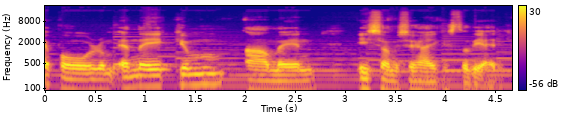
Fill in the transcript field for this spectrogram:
എപ്പോഴും എന്നേക്കും ആമേൻ. ഈശോ മിശിഹായിക്ക് സ്തുതിയായിരിക്കും.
